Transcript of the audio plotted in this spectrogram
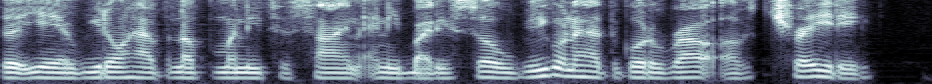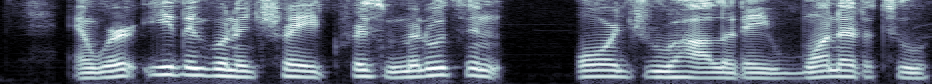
yeah we don't have enough money to sign anybody, so we're gonna have to go the route of trading, and we're either gonna trade Khris Middleton or Jrue Holiday, one of the two.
